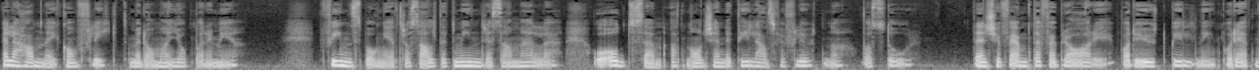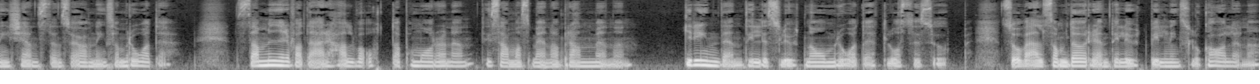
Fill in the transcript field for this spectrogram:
eller hamna i konflikt med dem han jobbade med. Finspång är trots allt ett mindre samhälle och oddsen att någon kände till hans förflutna var stor. Den 25 februari var det utbildning på räddningstjänstens övningsområde. Samir var där halv åtta på morgonen tillsammans med en av brandmännen. Grinden till det slutna området låstes upp, såväl som dörren till utbildningslokalerna.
